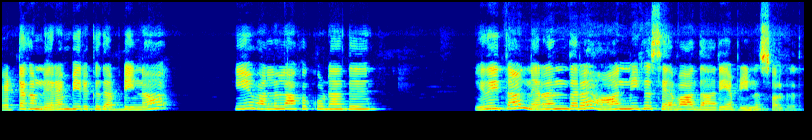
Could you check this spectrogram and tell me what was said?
பெட்டகம் நிரம்பி இருக்குது அப்படின்னா ஏன் வள்ளலாகக்கூடாது இதைத்தான் நிரந்தர ஆன்மீக சேவாதாரி அப்படின்னு சொல்கிறது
